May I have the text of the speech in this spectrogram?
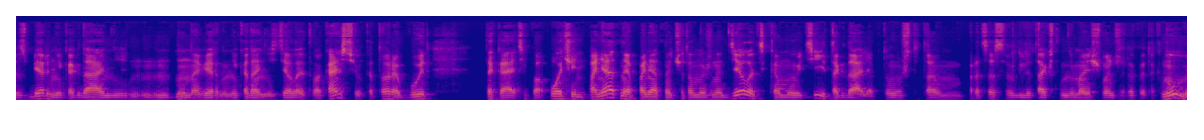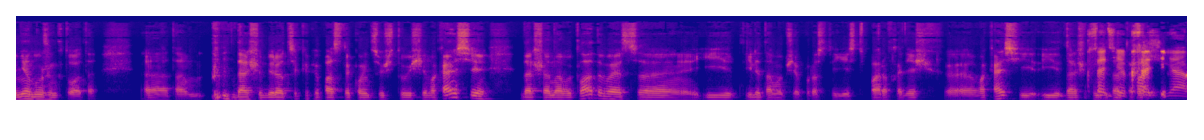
Сбер никогда, не, ну, наверное, никогда не сделает вакансию, которая будет такая, типа, очень понятная, понятно, что там нужно делать, кому идти и так далее, потому что там процесс выглядит так, что нанимающий менеджер такой, так, ну, мне нужен кто-то. А, там, дальше берется копипаст какой-нибудь существующей вакансии, дальше она выкладывается, и, или там вообще просто есть пара входящих э, вакансий, и дальше... Кстати, кстати я,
